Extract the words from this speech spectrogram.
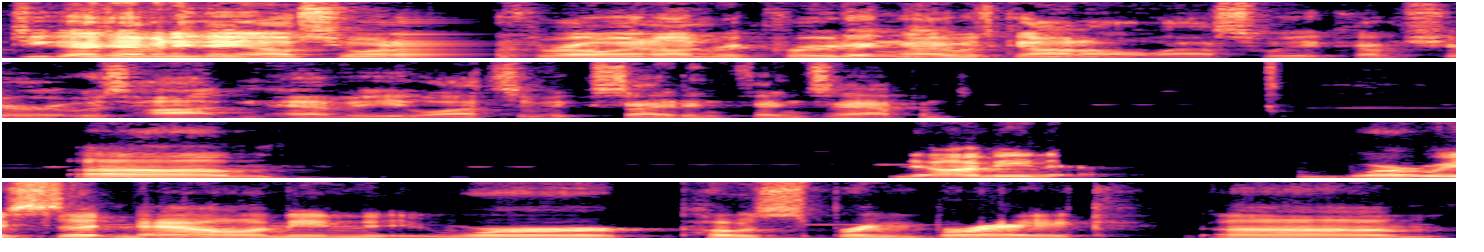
do you guys have anything else you want to throw in on recruiting? I was gone all last week. I'm sure it was hot and heavy. Lots of exciting things happened. Um no, I mean, where we sit now, I mean, we're post spring break. Um,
